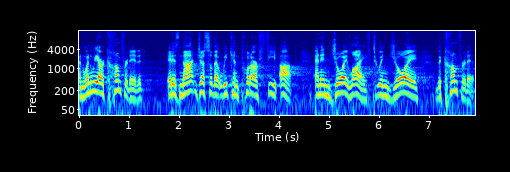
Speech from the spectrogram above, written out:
And when we are comforted, it is not just so that we can put our feet up and enjoy life, to enjoy the comfort, it,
